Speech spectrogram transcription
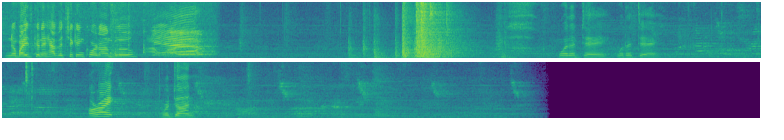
Nobody's going to have the chicken cordon bleu? I am. What a day. What a day. All right. We're done.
